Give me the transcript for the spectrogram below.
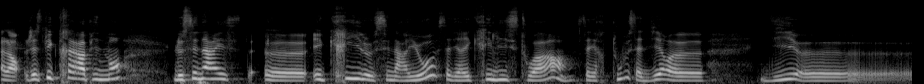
alors j'explique très rapidement. Le scénariste euh, écrit le scénario, c'est-à-dire écrit l'histoire, c'est-à-dire tout, c'est-à-dire euh, dit euh,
